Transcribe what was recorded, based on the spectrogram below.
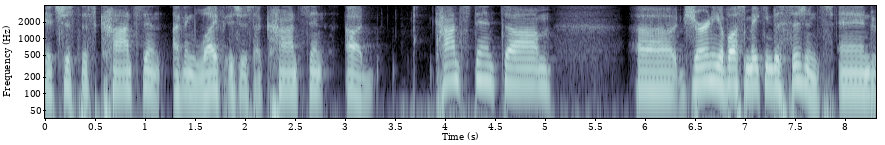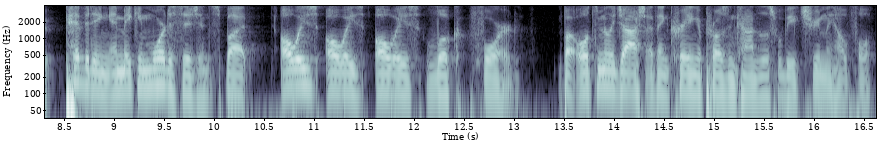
it's just this constant. I think life is just a constant, uh, constant um, uh, journey of us making decisions and pivoting and making more decisions. But always, always, always look forward. But ultimately, Josh, I think creating a pros and cons list will be extremely helpful.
